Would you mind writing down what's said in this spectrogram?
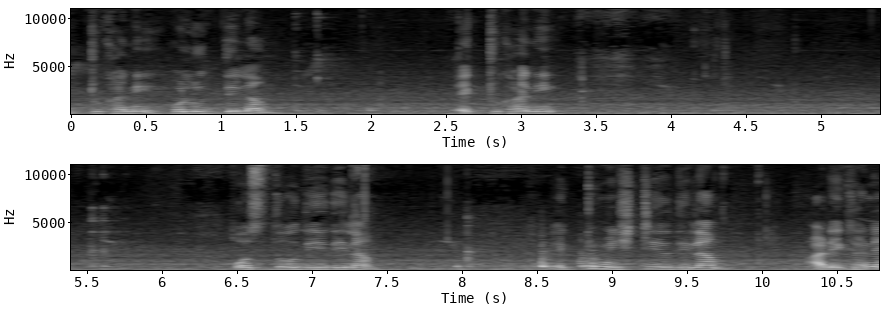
একটুখানি হলুদ দিলাম, একটুখানি পোস্তও দিয়ে দিলাম, একটু মিষ্টিও দিলাম। আর এখানে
